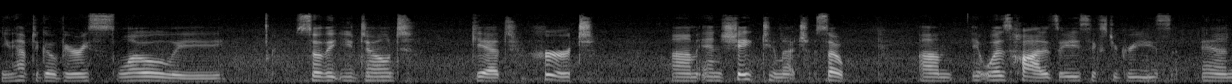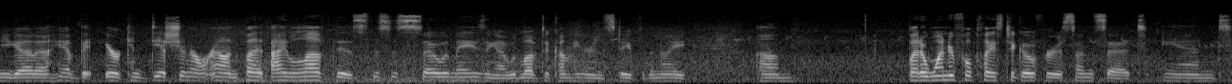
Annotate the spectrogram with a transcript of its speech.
you have to go very slowly so that you don't get hurt um, and shake too much. So um, it was hot, it's 86 degrees and you gotta have the air conditioner on, but I love this. This is so amazing. I would love to come here and stay for the night. Um, but a wonderful place to go for a sunset and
